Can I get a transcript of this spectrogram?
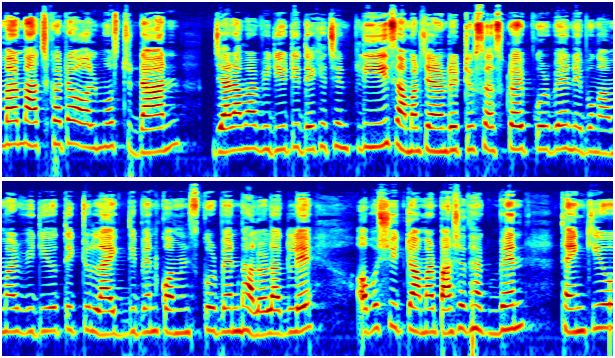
আমার মাছ কাটা অলমোস্ট ডান যারা আমার ভিডিওটি দেখেছেন প্লিজ আমার চ্যানেলটা একটু সাবস্ক্রাইব করবেন এবং আমার ভিডিওতে একটু লাইক দিবেন কমেন্টস করবেন, ভালো লাগলে অবশ্যই একটু আমার পাশে থাকবেন। থ্যাংক ইউ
